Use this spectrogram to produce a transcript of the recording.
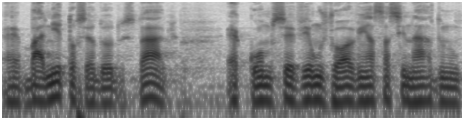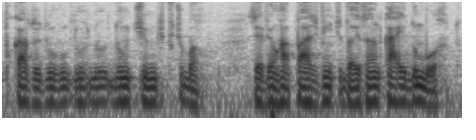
é, banir torcedor do estádio é como você vê um jovem assassinado no, por causa de um, de, de um, time de futebol. Você vê um rapaz de 22 anos caído morto.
